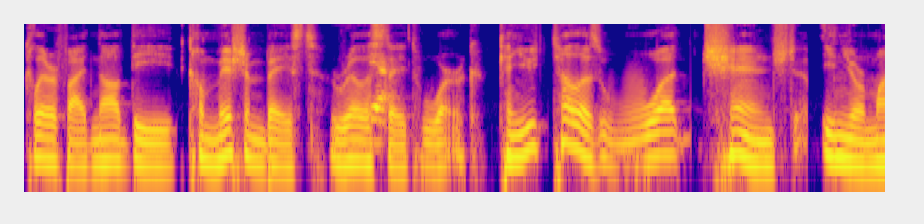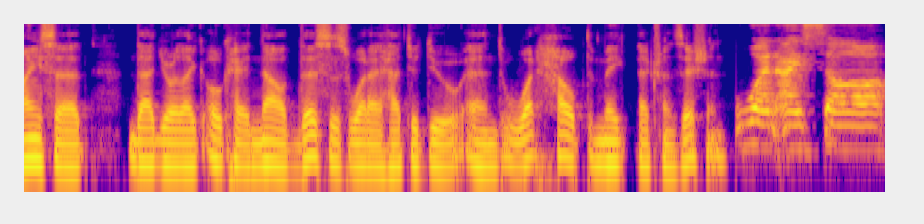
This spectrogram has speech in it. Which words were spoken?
clarified, not the commission based real Yeah. estate work. Can you tell us what changed in your mindset that you're like, okay, now this is what I had to do, and what helped make that transition? when I saw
